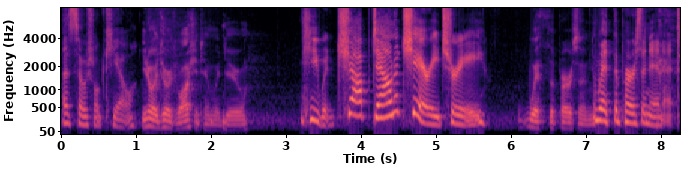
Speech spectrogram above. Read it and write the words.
a social cue. You know what George Washington would do He would chop down a cherry tree with the person. with the person in it.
